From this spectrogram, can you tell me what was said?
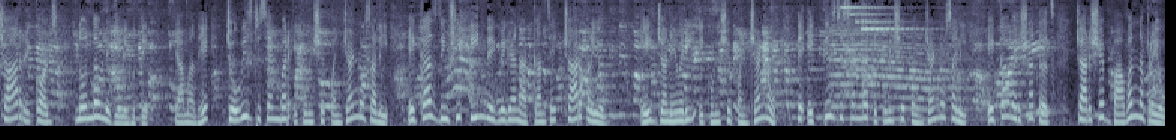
चार रेकॉर्ड्स नोंदवले गेले होते. त्यामध्ये चोवीस डिसेंबर एकोणीसशे पंच्याण्णव साली एकाच दिवशी तीन वेगवेगळ्या नाटकांचे चार प्रयोग एक जानेवारी एकोणीसशे पंच्याण्णव ते एकतीस डिसेंबर एकोणीसशे पंच्याण्णव साली एका वर्षातच चारशे बावन्न प्रयोग.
